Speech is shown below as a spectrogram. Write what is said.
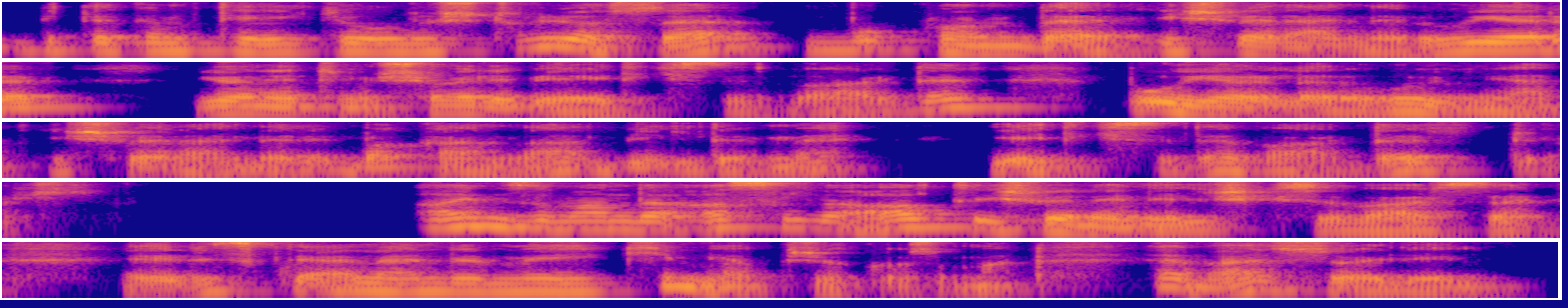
bir takım tehlike oluşturuyorsa bu konuda işverenleri uyarır. Yönetimin şöyle bir etkisi vardır. Bu uyarılara uymayan işverenleri bakanlığa bildirme yetkisi de vardır diyoruz. Aynı zamanda asıl ve alt işveren ilişkisi varsa e, risk değerlendirmeyi kim yapacak o zaman? Hemen söyleyelim.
